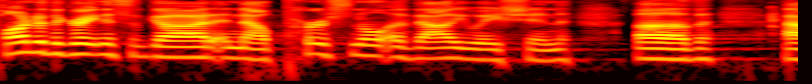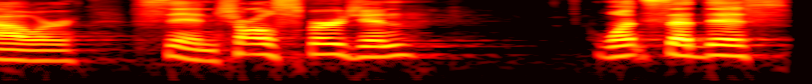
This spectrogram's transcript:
Ponder the greatness of God, and now personal evaluation of our sin. Charles Spurgeon once said this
